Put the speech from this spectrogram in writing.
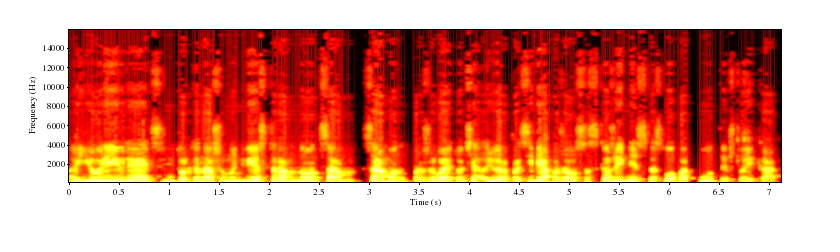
Юрий является не только нашим инвестором, но он сам, сам он проживает. Он, Юра, про себя, пожалуйста, скажи несколько слов. Откуда ты, что и как.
